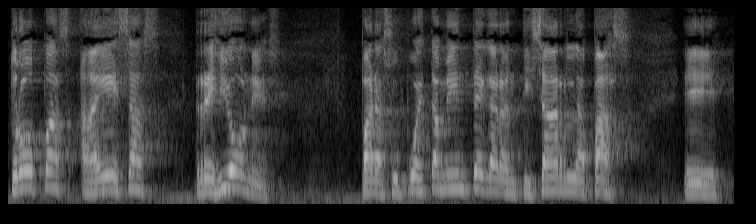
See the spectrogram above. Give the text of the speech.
tropas a esas regiones para supuestamente garantizar la paz. Eh,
